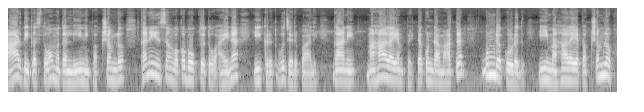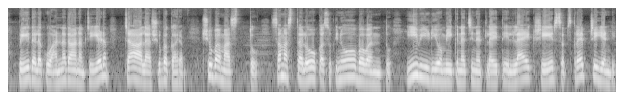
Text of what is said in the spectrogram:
ఆర్థిక స్తోమత లేని పక్షంలో కనీసం ఒక భోక్తతో అయినా ఈ క్రతువు జరపాలి. కానీ మహాలయం పెట్టకుండా మాత్రం ఉండకూడదు. ఈ మహాలయ పక్షంలో పేదలకు అన్నదానం చేయడం చాలా శుభకరం. శుభమస్తు. సమస్త లోక సుఖినోభవంతు. ఈ వీడియో మీకు నచ్చినట్లయితే లైక్ షేర్ సబ్స్క్రైబ్ చేయండి.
